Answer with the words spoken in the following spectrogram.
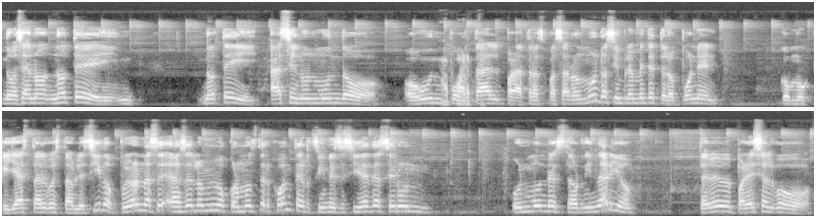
No, o sea, no, no, te, no te hacen un mundo o un portal para traspasar un mundo, simplemente te lo ponen como que ya está algo establecido. Pudieron hacer, hacer lo mismo con Monster Hunter sin necesidad de hacer un, un mundo extraordinario. También me parece algo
